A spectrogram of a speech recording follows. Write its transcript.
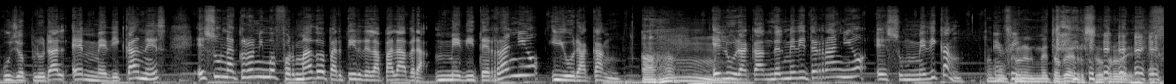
cuyo plural es medicanes, es un acrónimo formado a partir de la palabra Mediterráneo y huracán. Ajá. El huracán del Mediterráneo es un medicán. Estamos en fin. con el metaverso otra vez.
